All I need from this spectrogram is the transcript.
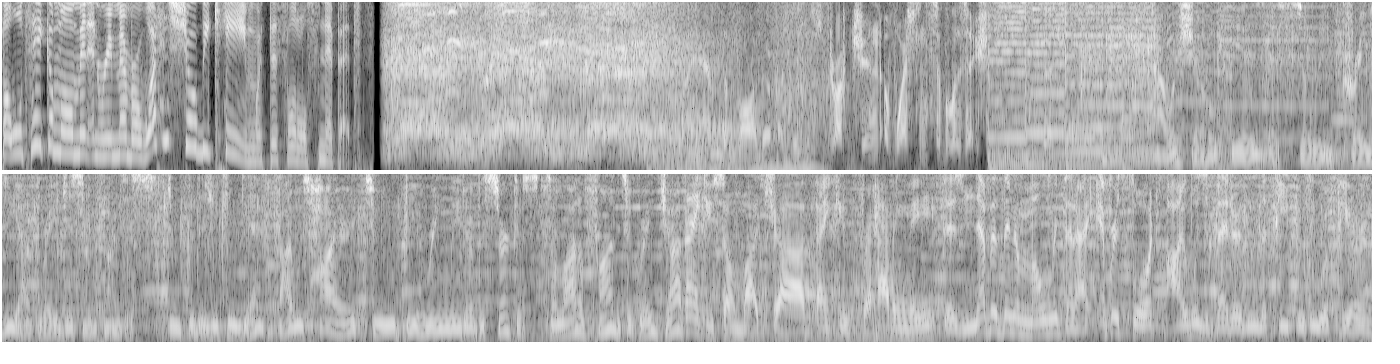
But we'll take a moment and remember what his show became with this little snippet. Destruction of Western civilization. Our show is as silly, crazy, outrageous, sometimes as stupid as you can get. I was hired to be a ringleader of a circus. It's a lot of fun. It's a great job. Thank you so much. Uh, thank you for having me. There's never been a moment that I ever thought I was better than the people who appear on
